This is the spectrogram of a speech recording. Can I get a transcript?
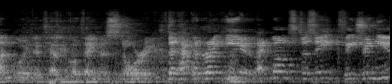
I'm going to tell you a famous story that happened right here at Monsters Inc. featuring you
